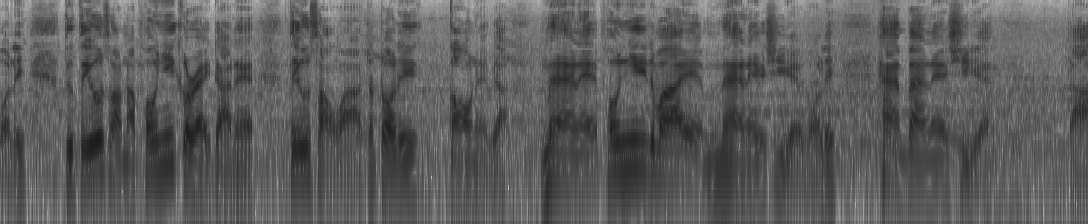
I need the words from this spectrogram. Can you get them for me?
ပေါ့လေသူသေယုတ်ဆောင်တာဖုန်ကြီး character နဲ့သေယုတ်ဆောင်ကတော်တော်လေးကောင်းတယ်ဗျမန်လဲဖုန်ကြီးတစ်ပါးရဲ့မန်လဲရှိရယ်ပေါ့လေဟန်ပန်လဲရှိရယ်ဒါ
